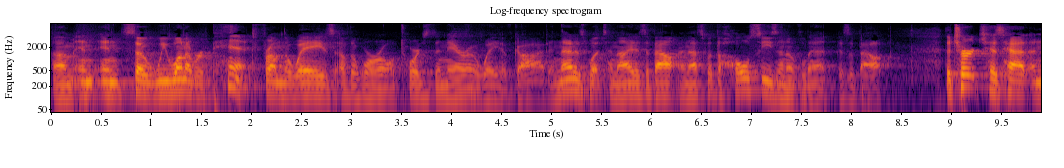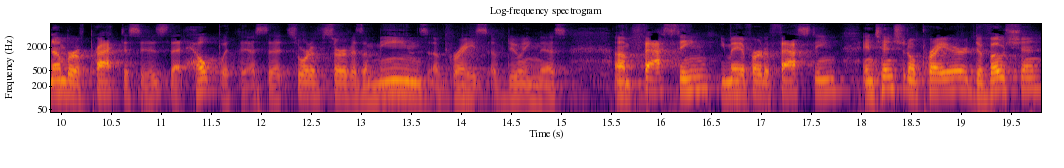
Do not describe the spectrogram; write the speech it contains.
Um, and, and so we want to repent from the ways of the world towards the narrow way of God. And that is what tonight is about, and that's what the whole season of Lent is about. The church has had a number of practices that help with this, that sort of serve as a means of grace of doing this. Um, fasting, you may have heard of fasting, intentional prayer, devotion.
